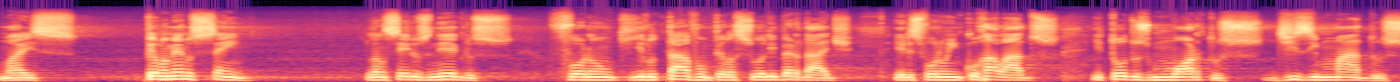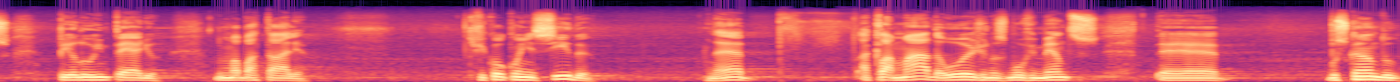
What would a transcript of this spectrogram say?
mas pelo menos 100 lanceiros negros foram que lutavam pela sua liberdade. Eles foram encurralados e todos mortos, dizimados pelo império numa batalha que ficou conhecida, né, aclamada hoje nos movimentos é, buscando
